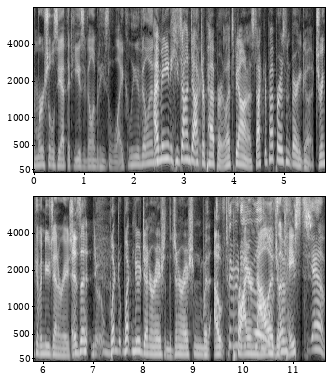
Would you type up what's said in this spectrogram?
commercials yet that he is a villain, but he's likely a villain. I mean, he's on Dr. Pepper. Let's be honest. Dr. Pepper isn't very good. Drink of a new generation. Is it what what new generation? The generation without prior knowledge of tastes? Yeah,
